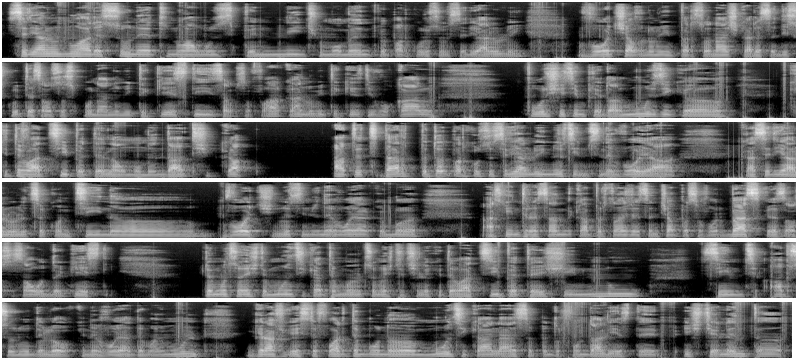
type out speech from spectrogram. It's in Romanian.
Serialul nu are sunet, nu auzi pe niciun moment pe parcursul serialului vocea unui personaj care să discute sau să spună anumite chestii sau să facă anumite chestii vocal. Pur și simplu e doar muzică, câteva țipete la un moment dat și ca atât. Dar pe tot parcursul serialului nu simți nevoia ca serialul să conțină voci, nu simți nevoia că, bă, ar fi interesant ca personajele să înceapă să vorbească sau să se audă chestii. Te mulțumește muzica, te mulțumește cele câteva țipete și nu simți absolut deloc nevoia de mai mult. Grafica este foarte bună, muzica aleasă pentru fundal este excelentă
